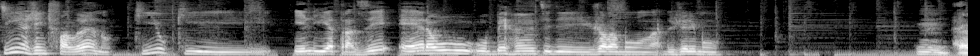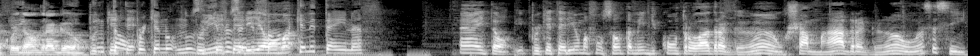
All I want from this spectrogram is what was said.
Tinha gente falando que o que ele ia trazer era o, o berrante de Joramon lá, do Jerimum. Hum, pra acordar um dragão. porque então, te- porque no- nos porque livros ele fala uma- que ele tem, né? É, então, e porque teria uma função também de controlar dragão, chamar dragão, um lance assim.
